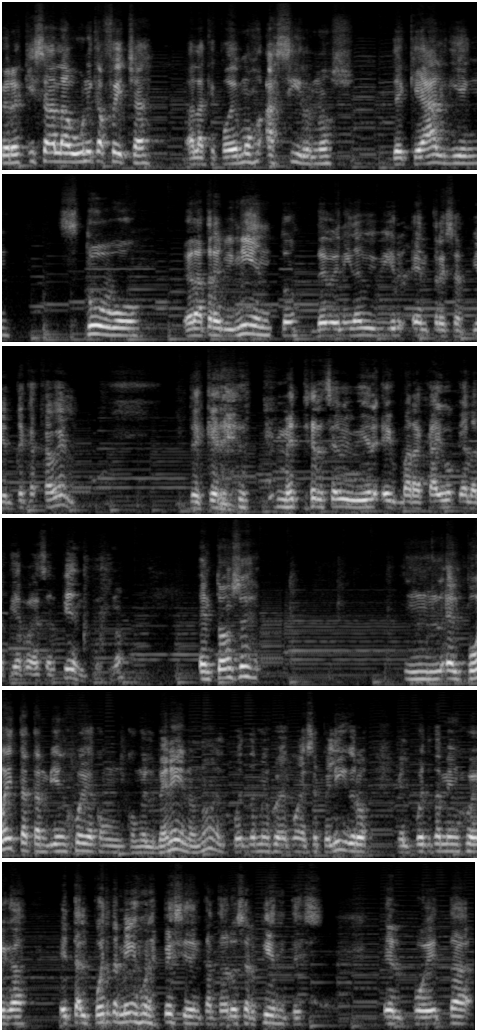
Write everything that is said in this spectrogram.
pero es quizá la única fecha a la que podemos asirnos de que alguien tuvo el atrevimiento de venir a vivir entre serpiente y cascabel, de querer meterse a vivir en Maracaibo, que es la tierra de serpientes, ¿no? Entonces, el poeta también juega con, el veneno, ¿no? El poeta también juega con ese peligro, el poeta también juega, el poeta también es una especie de encantador de serpientes, el poeta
